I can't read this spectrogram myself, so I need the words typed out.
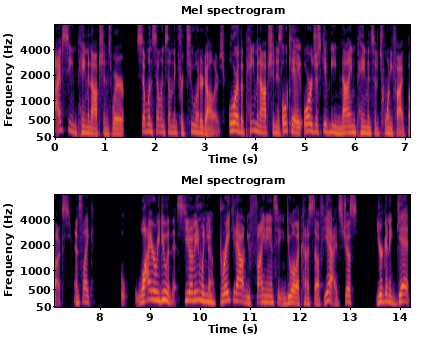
I've seen payment options where someone's selling something for $200 or the payment option is okay, or just give me nine payments of 25 bucks. And it's like, why are we doing this? You know what I mean? When you Yeah. break it out and you finance it and do all that kind of stuff, yeah, it's just you're going to get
